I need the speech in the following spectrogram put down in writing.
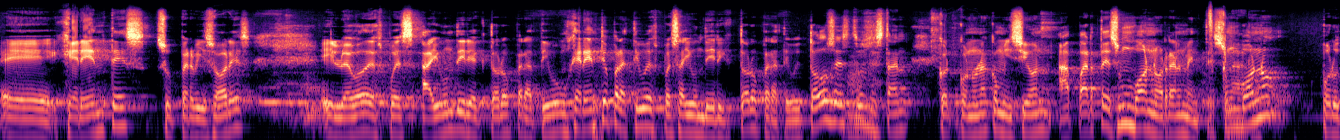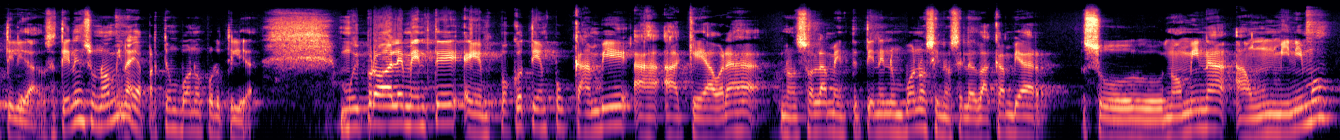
Eh, gerentes, supervisores y luego después hay un director operativo, un gerente operativo y después hay un director operativo. Y todos estos están con, una comisión, aparte es un bono realmente, es un bono por utilidad. O sea, tienen su nómina y aparte un bono por utilidad. Muy probablemente en poco tiempo cambie a, que ahora no solamente tienen un bono, sino se les va a cambiar su nómina a un mínimo,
